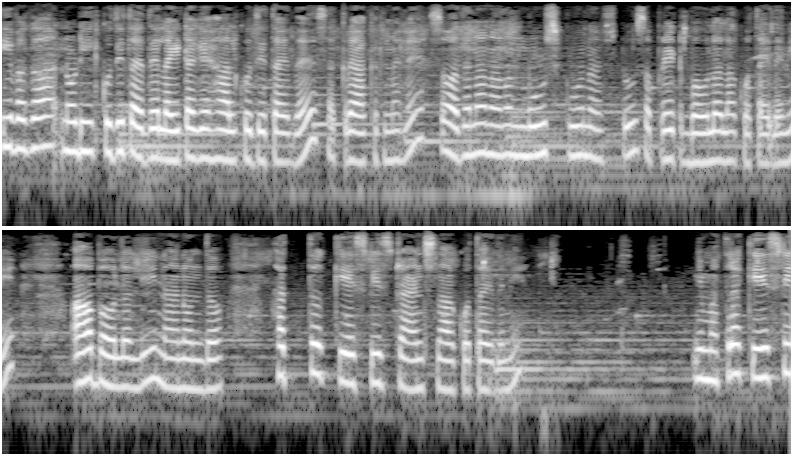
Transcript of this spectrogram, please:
ಇವಾಗ ನೋಡಿ ಕುದೀತಾ ಇದೆ ಲೈಟಾಗಿ ಹಾಲು ಕುದೀತಾ ಇದೆ, ಸಕ್ಕರೆ ಹಾಕಿದ್ಮೇಲೆ. ಸೊ ಅದನ್ನು ನಾನೊಂದು ಮೂರು ಸ್ಪೂನ್ ಅಷ್ಟು ಸಪ್ರೇಟ್ ಬೌಲಲ್ಲಿ ಹಾಕೋತಾ ಇದ್ದೀನಿ. ಆ ಬೌಲಲ್ಲಿ ನಾನೊಂದು ಹತ್ತು ಕೇಸರಿ ಸ್ಟ್ಯಾಂಡ್ಸ್ನ ಹಾಕೋತಾ ಇದ್ದೀನಿ. ನಿಮ್ಮ ಹತ್ರ ಕೇಸರಿ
